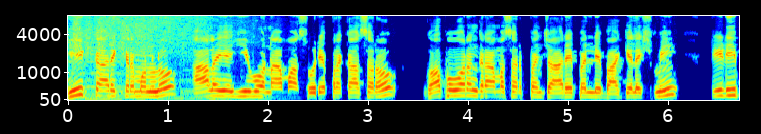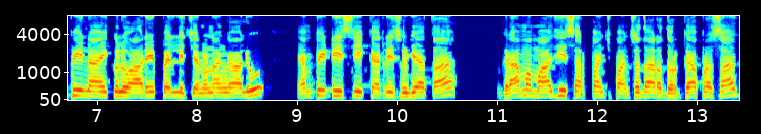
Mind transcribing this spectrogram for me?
ఈ కార్యక్రమంలో ఆలయ ఈవో నామా సూర్యప్రకాశరావు గోపవరం గ్రామ సర్పంచ్ ఆరేపల్లి భాగ్యలక్ష్మి టీడీపీ నాయకులు ఆరేపల్లి చిన్ననంగాలు ఎంపీటీసీ కర్రి సుజాత గ్రామ మాజీ సర్పంచ్ పంచదార దుర్గాప్రసాద్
